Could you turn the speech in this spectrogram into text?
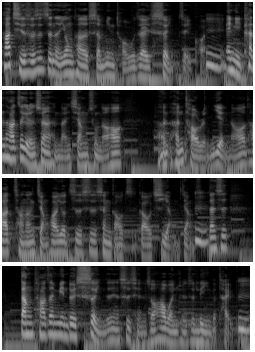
他其实是真的用他的生命投入在摄影这一块。嗯，哎、欸，你看他这个人虽然很难相处，然后很很讨人厌，然后他常常讲话又自视甚高、趾高气扬这样子。嗯、但是当他在面对摄影这件事情的时候，他完全是另一个态度。嗯，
